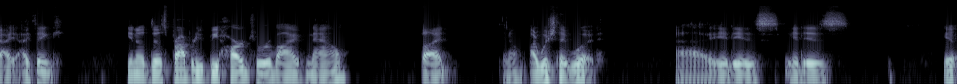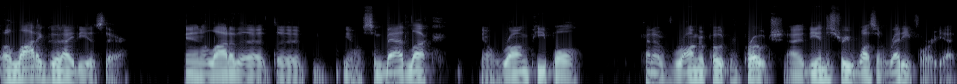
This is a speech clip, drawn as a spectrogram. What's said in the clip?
I, I think, you know, those properties be hard to revive now, but, you know, I wish they would. Uh, it is, it is it, a lot of good ideas there and a lot of the, the, you know, some bad luck, you know, wrong people, kind of wrong approach. Uh, the industry wasn't ready for it yet.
